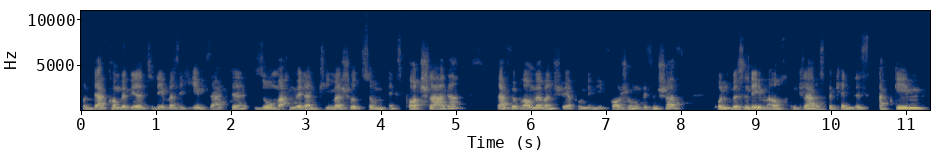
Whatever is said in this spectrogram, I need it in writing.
Und da kommen wir wieder zu dem, was ich eben sagte. So machen wir dann Klimaschutz zum Exportschlager. Dafür brauchen wir aber einen Schwerpunkt in die Forschung und Wissenschaft und müssen eben auch ein klares Bekenntnis abgeben,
